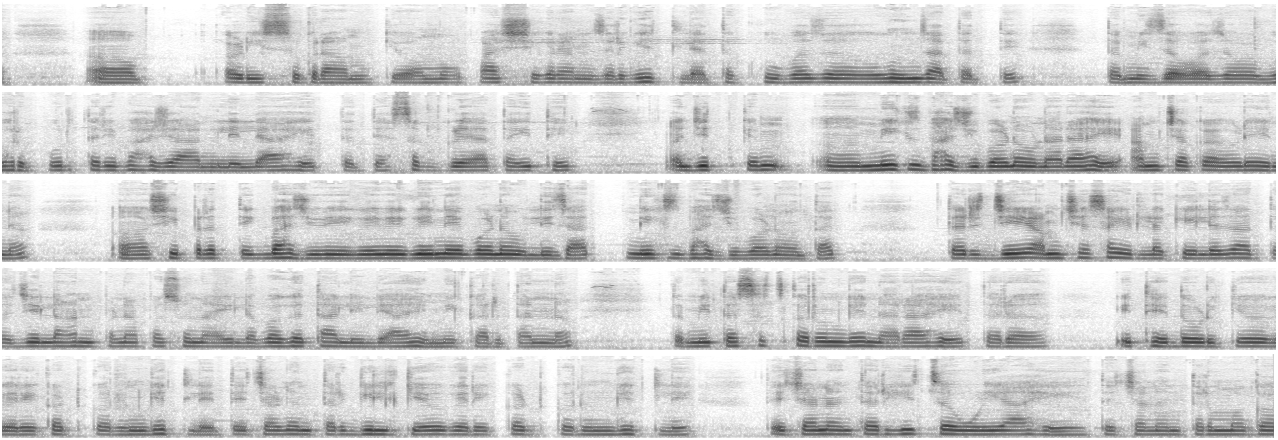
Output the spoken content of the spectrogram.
अडीचशे ग्राम किंवा मग पाचशे ग्राम जर घेतल्या तर खूपच होऊन जातात ते. तर मी जवळजवळ भरपूर तरी भाज्या आणलेल्या आहेत. तर त्या सगळ्या आता इथे जितके मिक्स भाजी बनवणार आहे आमच्याकडे ना अशी प्रत्येक भाजी वेगळी वेगळी नाही बनवली जात. मिक्स भाजी बनवतात. तर जे आमच्या साईडला केलं जातं जे लहानपणापासून आईला बघत आलेले आहे मी करताना तर मी तसंच करून घेणार आहे. तर इथे दोडके वगैरे कट करून घेतले त्याच्यानंतर गिलके वगैरे कट करून घेतले त्याच्यानंतर ही चवळी आहे त्याच्यानंतर मग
